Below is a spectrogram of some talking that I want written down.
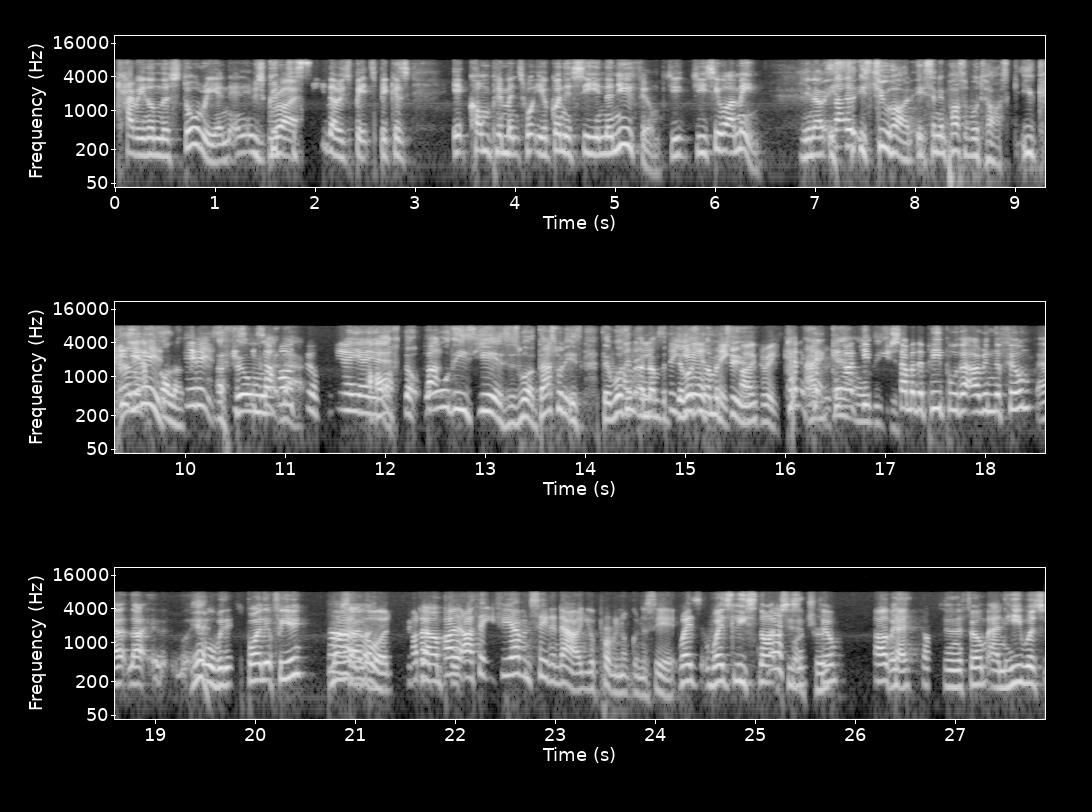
carrying on the story, and, and it was good Right. to see those bits because it complements what you're going to see in the new film. Do you, do you see what I mean? You know, it's, So- it's too hard. It's an impossible task. You cannot is, follow it is. a film it's like a that film. Yeah, yeah, yeah. after But- all these years as well. That's what it is. There wasn't a number. the There wasn't number thing, two. I agree. Can, I can, can I give you these- some of the people that are in the film? Uh, like, Yeah. or will it spoil it for you? No, So, go on. I, don't- I, I think if you haven't seen it now, you're probably not going to see it. Wes, Wesley Snipes That's is not in the film. Okay. Wesley Snipes is in the film, and he was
